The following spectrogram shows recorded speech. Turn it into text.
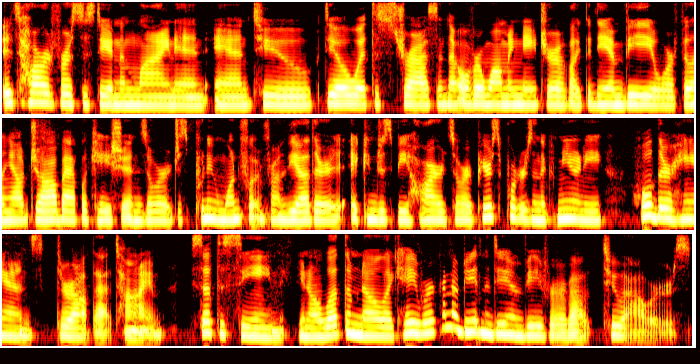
it's hard for us to stand in line and and to deal with the stress and the overwhelming nature of like the DMV or filling out job applications or just putting one foot in front of the other. It can just be hard. So our peer supporters in the community hold their hands throughout that time set the scene, you know, let them know, like, hey, we're going to be in the DMV for about two hours,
